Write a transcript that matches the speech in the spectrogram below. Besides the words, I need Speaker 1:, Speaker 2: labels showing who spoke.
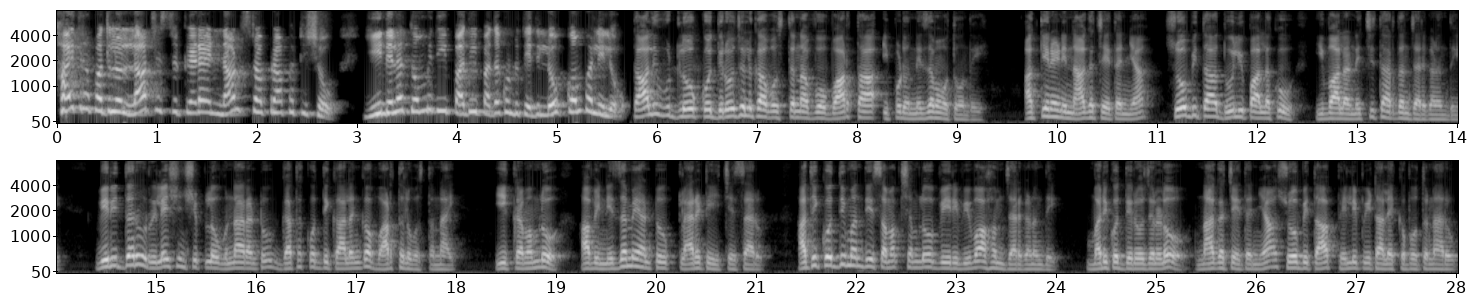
Speaker 1: హైదరాబాద్లో largest CREDAI and non stop property show. ఈ నెల తొమ్మిది పది పదకొండు తేదీల్లో కొంపల్లిలో.
Speaker 2: టాలీవుడ్లో కొద్ది రోజులుగా వస్తున్న ఓ వార్త ఇప్పుడు నిజమవుతోంది. అక్కినేని నాగ చైతన్య శోభిత ధూళిపాళ్ళకు ఇవాళ నిశ్చితార్థం జరగనుంది. వీరిద్దరూ రిలేషన్షిప్లో ఉన్నారంటూ గత కొద్ది కాలంగా వార్తలు వస్తున్నాయి. ఈ క్రమంలో అవి నిజమే అంటూ క్లారిటీ ఇచ్చేశారు. అతి కొద్ది మంది సమక్షంలో వీరి వివాహం జరగనుంది. మరికొద్ది రోజులలో నాగ చైతన్య శోభిత పెళ్ళిపీటాలెక్కబోతున్నారు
